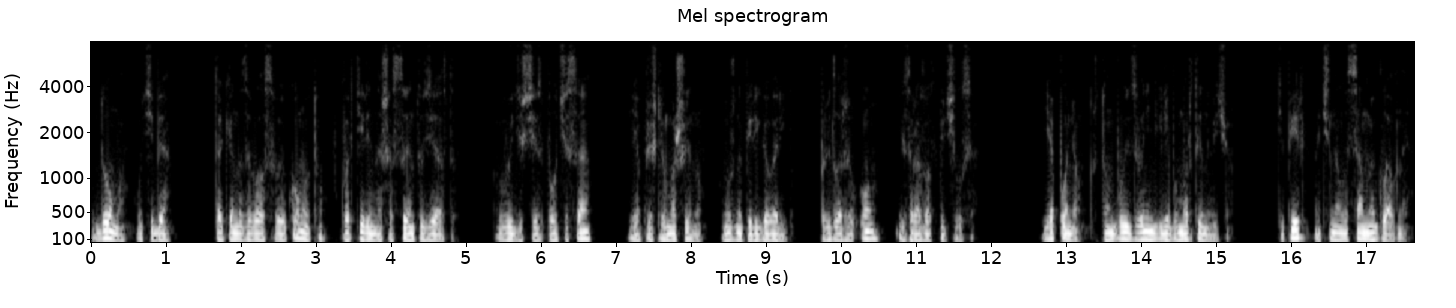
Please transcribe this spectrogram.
Дома, у тебя. Так я называл свою комнату в квартире на шоссе энтузиастов. Выйдешь через полчаса, я пришлю машину. Нужно переговорить. Предложил он и сразу отключился. Я понял, что он будет звонить Глебу Мартыновичу. Теперь начиналось самое главное.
